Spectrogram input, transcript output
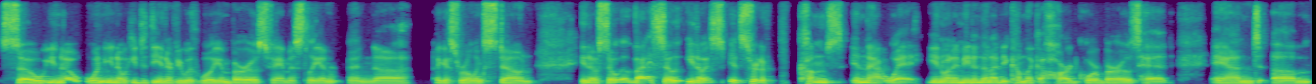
So you know when you know he did the interview with william burroughs famously and and uh i guess rolling stone you know so that so you know it's it sort of comes in that way you know what i mean and then i become like a hardcore burroughs head and um,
